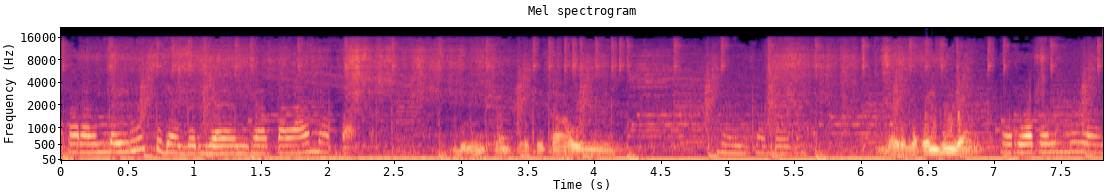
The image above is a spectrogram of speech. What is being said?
Karamba ini sudah berjalan berapa lama, Pak? belum sampai satu tahun Belum sampai baru 8 bulan baru 8 bulan.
